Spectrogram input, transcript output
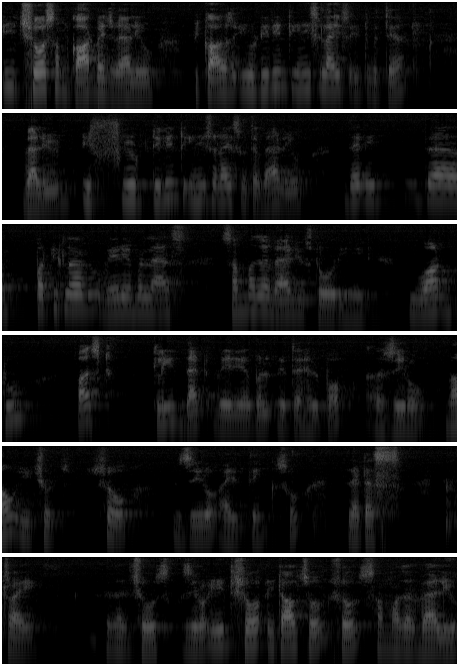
It shows some garbage value because you didn't initialize it with a value. If you didn't initialize with a value then it the particular variable has some other value stored in it. You want to first clean that variable with the help of uh, 0 now it should show 0 I think so let us try it shows 0 it show it also shows some other value.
